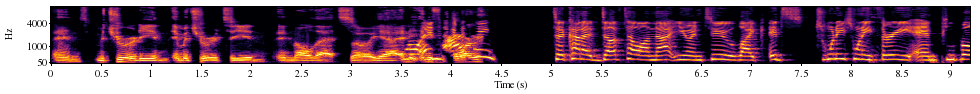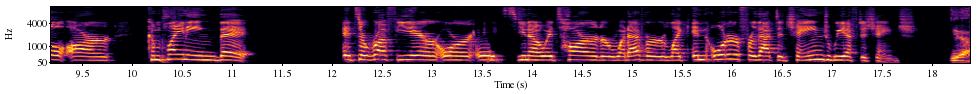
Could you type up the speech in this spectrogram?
and maturity and immaturity and, and all that. So yeah, any, well, any I think to kind of dovetail on that, you and too, like it's 2023 and people are complaining that it's a rough year or it's you know it's hard or whatever. Like in order for that to change we have to change. Yeah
